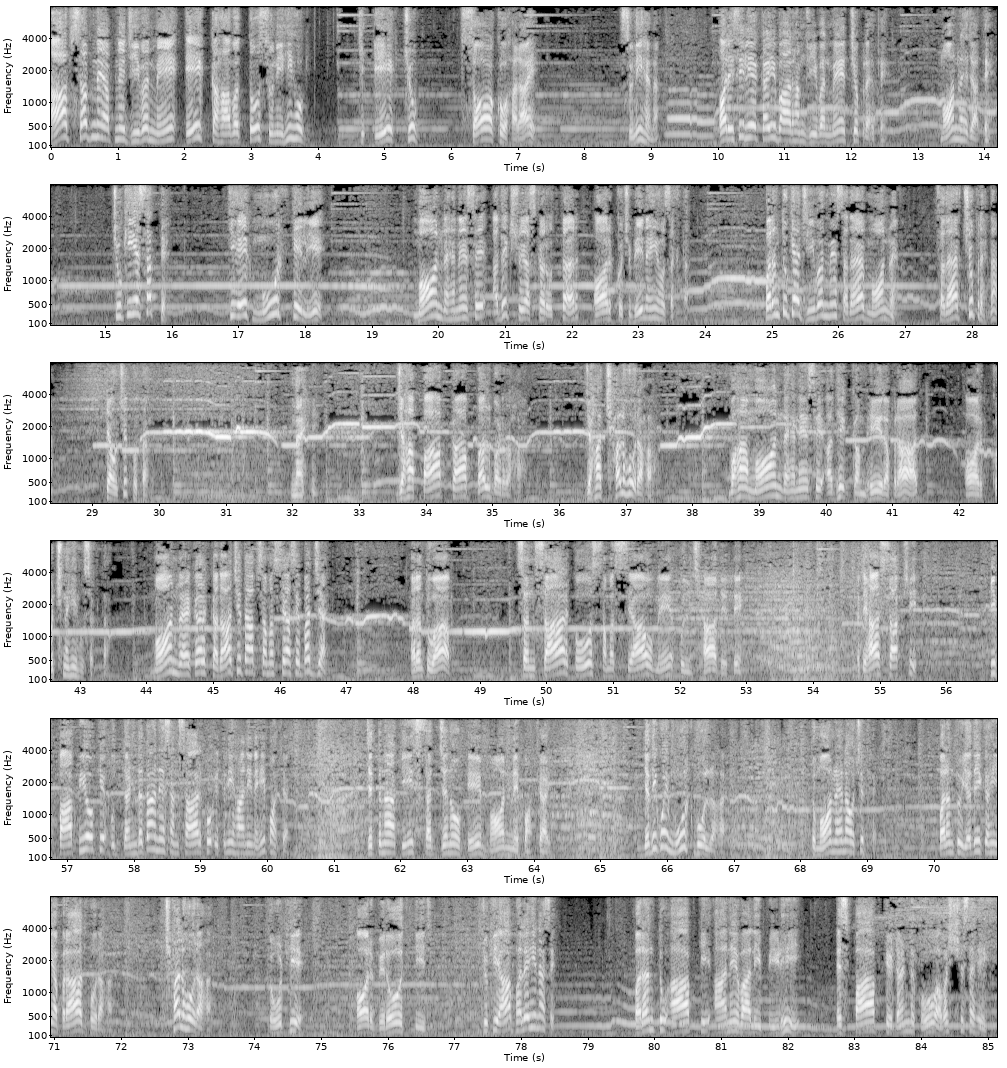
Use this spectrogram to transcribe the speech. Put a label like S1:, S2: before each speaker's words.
S1: आप सबने अपने जीवन में एक कहावत तो सुनी ही होगी कि एक चुप सौ को हराए। सुनी है ना? और इसीलिए कई बार हम जीवन में चुप रहते हैं, मौन रह जाते हैं। क्योंकि यह सत्य है कि एक मूर्ख के लिए मौन रहने से अधिक श्रेयस्कर उत्तर और कुछ भी नहीं हो सकता। परंतु क्या जीवन में सदैव मौन रहना, सदैव चुप रहना क्या उचित होता? है नहीं। जहाँ पाप का बल बढ़ रहा है जहाँ छल हो रहा है वहाँ मौन रहने से अधिक गंभीर अपराध और कुछ नहीं हो सकता। मौन रहकर कदाचित आप समस्या से बच जाएँ, परंतु आप संसार को समस्याओं में उलझा देते हैं। इतिहास साक्षी है कि पापियों के उद्दंडता ने संसार को इतनी हानि नहीं पहुंचाई, जितना कि सज्जनों के मौन ने पहुंचाई। यदि कोई मूर्ख बोल रहा है तो मौन रहना उचित है। परंतु यदि कहीं अपराध हो रहा है, छल हो रहा है तो उठिए और विरोध कीजिए, क्योंकि आप भले ही ना से, परंतु आपकी आने वाली पीढ़ी इस पाप के दंड को अवश्य सहेगी।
